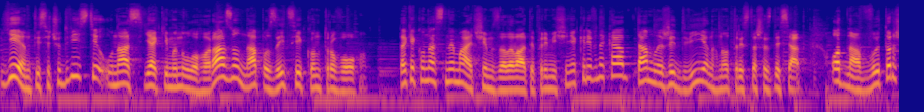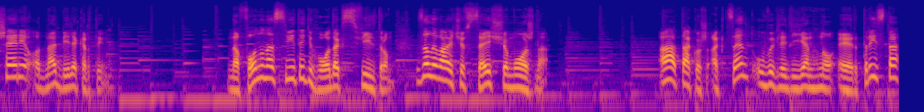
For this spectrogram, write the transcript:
ЄН 1200 у нас, як і минулого разу, на позиції контрового. Так як у нас нема чим заливати приміщення керівника, там лежить дві Yangno 360, одна в торшері, одна біля картини. На фон у нас світить Godax з фільтром, заливаючи все, що можна. А також акцент у вигляді Yangno Air 300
